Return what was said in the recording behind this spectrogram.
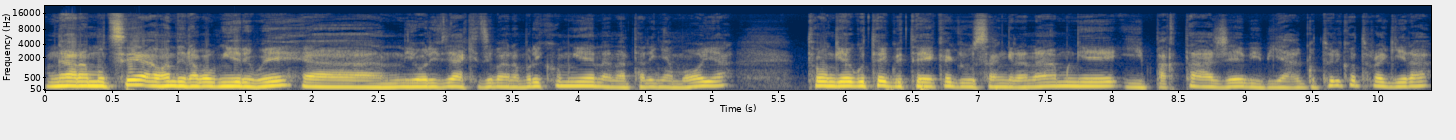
mwaramutse abandi nabo mwiriwe ni olivier hakizimana muri kumwe na natali nyamoya. Tongeye gutegwa iteka ry'usangira namwe iyi partage bibiyago turi ko turagira.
